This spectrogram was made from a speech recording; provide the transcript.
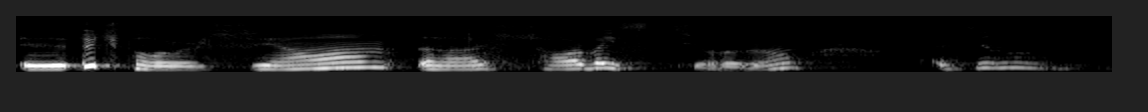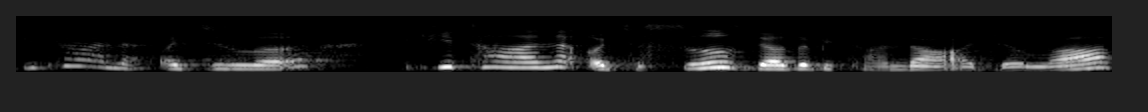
Ee, üç porsiyon e, çorba istiyorum. Acılı, bir tane acılı, iki tane acısız ya da bir tane daha acılı.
